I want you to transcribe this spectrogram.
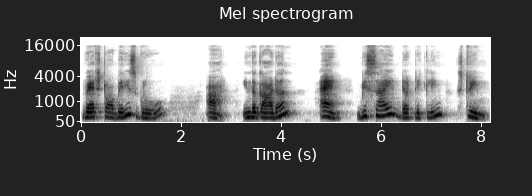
where strawberries grow are in the garden and beside the trickling stream.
